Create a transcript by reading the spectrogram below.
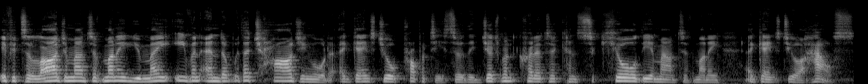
If it's a large amount of money, you may even end up with a charging order against your property so the judgment creditor can secure the amount of money against your house.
